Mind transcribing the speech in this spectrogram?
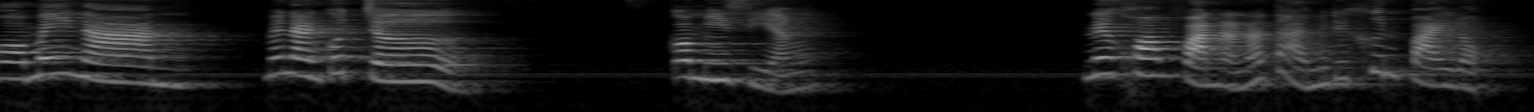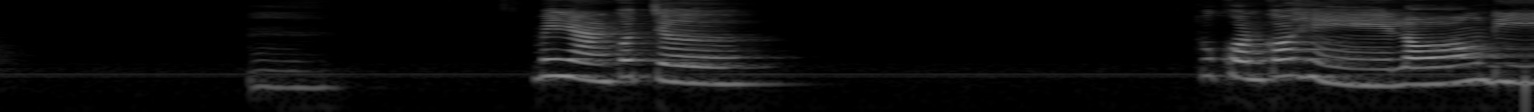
พอไม่นาน ไม่นานก็เจอ ก็มีเสียง ในความฝันอะน้าต่ายไม่ได้ขึ้นไปหรอก อืม ไม่นานก็เจอ ทุกคนก็เห่ร้องดี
